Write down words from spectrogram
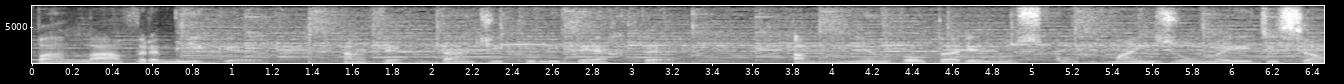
Palavra Amiga. A verdade que liberta. Amanhã voltaremos com mais uma edição.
